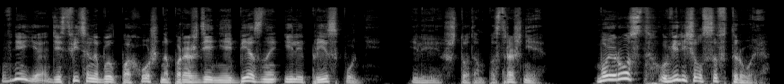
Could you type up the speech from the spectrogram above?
В ней я действительно был похож на порождение бездны или преисподней, или что там пострашнее. Мой рост увеличился втрое.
